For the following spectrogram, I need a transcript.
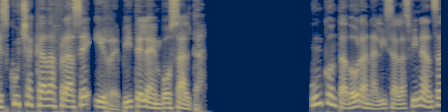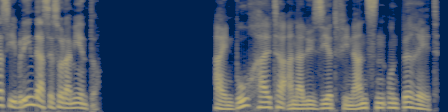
Escucha cada frase y repítela en voz alta. Un contador analiza las finanzas y brinda asesoramiento. Ein Buchhalter analysiert Finanzen und berät.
